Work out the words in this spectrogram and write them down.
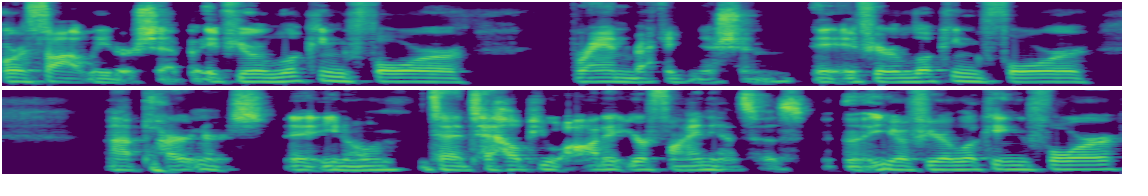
or thought leadership, if you're looking for brand recognition, if you're looking for uh, partners, you know, to, to help you audit your finances, uh, you know, if you're looking for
